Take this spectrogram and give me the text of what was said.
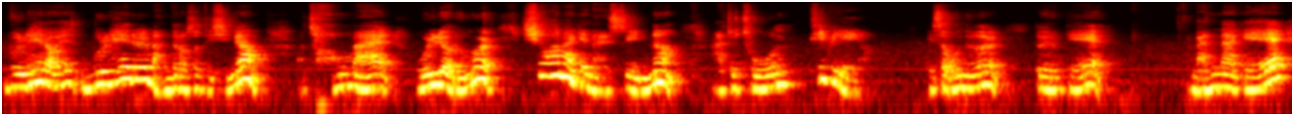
물회로 해, 물회를 만들어서 드시면 정말 올여름을 시원하게 날 수 있는 아주 좋은 팁이에요. 그래서 오늘 또 이렇게 맛나게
